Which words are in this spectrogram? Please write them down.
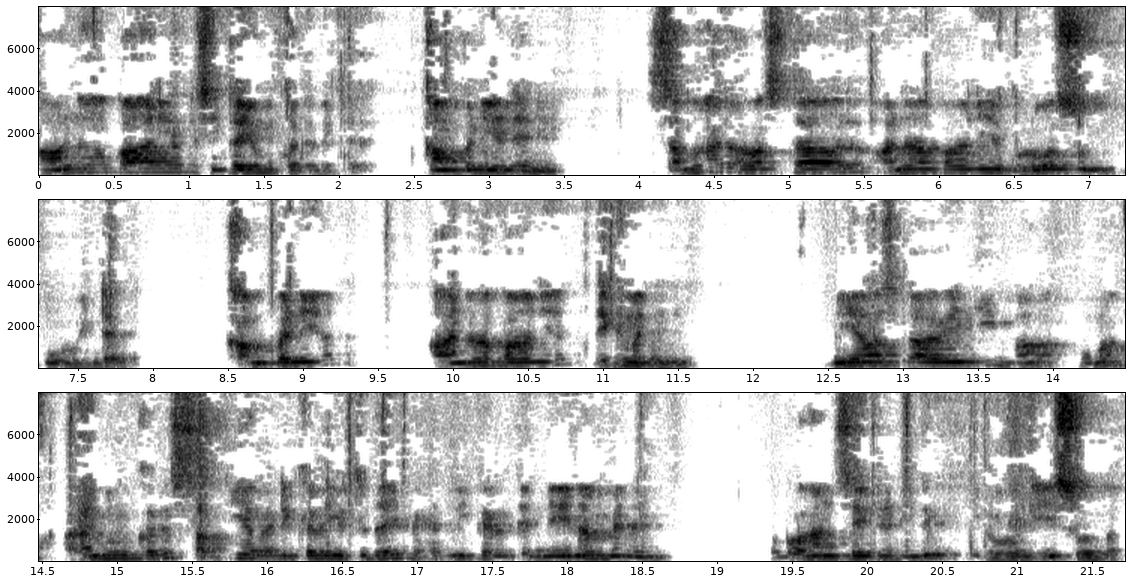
ආනාපානයට සිත යොමු කළ විට කම්පනය දැනේ. සමහර අවස්ථාවල ආනාපානය ගොරෝසු වූ විට කම්පනය ආනාපානය දෙකම දැනේ. මේ අවස්ථාවේදී මා කුමක් අරමුණු කර සතිය වැඩි කළ යුතුදයි පැහැදිලි කර දෙන්නේ නම් මැනවි. ඔබ වහන්සේට නිදුක් නිරෝගී සුවපත්.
